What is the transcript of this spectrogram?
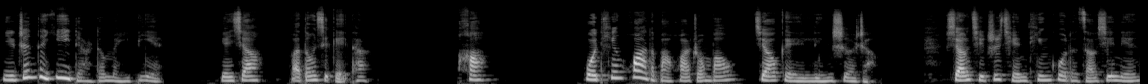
你真的一点都没变。元宵，把东西给他。好，我听话的把化妆包交给林社长。想起之前听过的早些年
